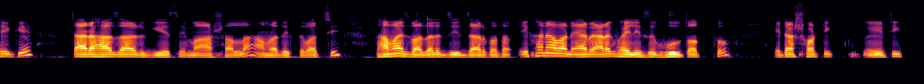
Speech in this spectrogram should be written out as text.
থেকে চার হাজার গিয়েছে মাশাল্লাহ আমরা দেখতে পাচ্ছি। ধামাইজ বাজারে যে, যার কথা, এখানে আবার আর- আরেক ভাই লিখছে, ভুল তথ্য। এটা সঠিক এটি,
